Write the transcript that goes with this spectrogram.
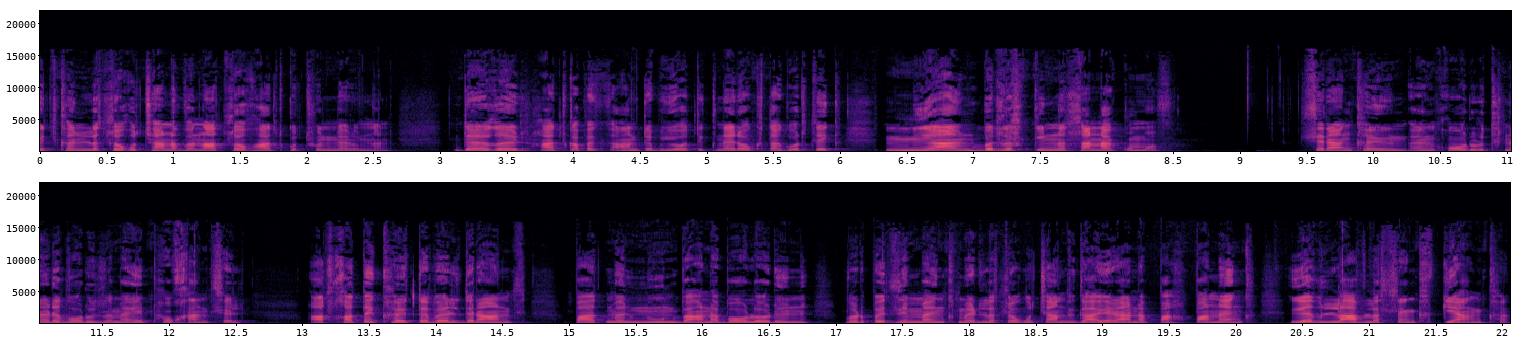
այսինքն լսողությանը վնասող հատկություններ ունեն։ Դեղեր, հատկապես անտիբիոտիկներ օգտագործեք միայն բժշկի նշանակումով։ Սրանք են այն խորհուրդները, որ ուզում եի փոխանցել։ Աշխատեք հետևել դրանց, պատմել նույն բանը բոլորին, որպեսզի մենք մեր լսողության զգայարանը պահպանենք եւ լավ լսենք կյանքը։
